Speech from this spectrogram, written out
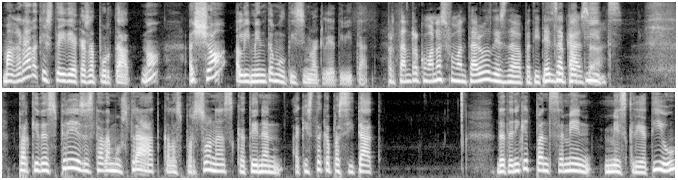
M'agrada aquesta idea que has aportat, no? Això alimenta moltíssim la creativitat. Per tant, recomanes fomentar-ho des de petitets Des de a casa. petits. Perquè després està demostrat que les persones que tenen aquesta capacitat de tenir aquest pensament més creatiu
